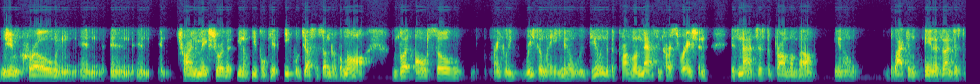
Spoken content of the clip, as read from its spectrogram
Jim Crow and and, and and and trying to make sure that you know people get equal justice under the law, but also, frankly, recently, you know, we're dealing with the problem of mass incarceration is not just a problem about you know black and, and it's not just a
